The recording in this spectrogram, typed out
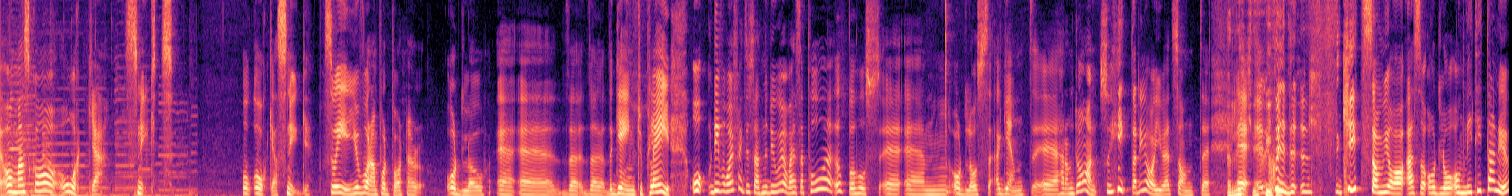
eh, om man ska åka snyggt och åka snygg. Så är ju våran poddpartner Odlo, eh, eh, the, the, the game to play. Och det var ju faktiskt så att när du och jag var hälsade på uppe hos eh, eh, Odlos agent eh, häromdagen så hittade jag ju ett sånt eh, eh, skidkit som jag, alltså Odlo, om ni tittar nu,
